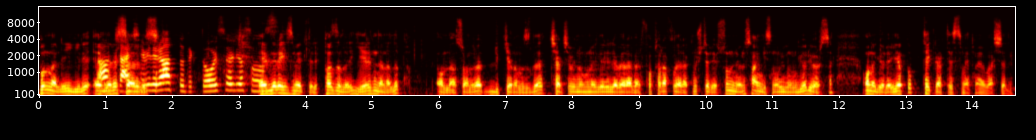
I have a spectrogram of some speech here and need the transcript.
Bunlarla ilgili evlere ah, servis. çerçeveleri atladık. Doğru söylüyorsunuz. Evlere hizmet verip puzzle'ı yerinden alıp ondan sonra dükkanımızda çerçeve numuneleriyle beraber fotoğraflayarak müşteriye sunuyoruz. Hangisini uygun görüyorsa ona göre yapıp tekrar teslim etmeye başladık.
